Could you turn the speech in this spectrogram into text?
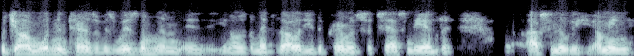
with John Wooden, in terms of his wisdom and you know the methodology, the pyramid of success, and be able to Absolutely. I mean,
